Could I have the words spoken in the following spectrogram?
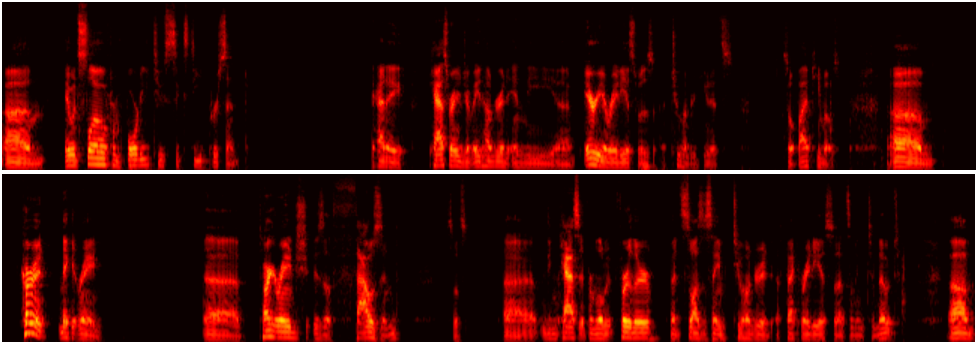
Um it would slow from 40 to 60%. It had a cast range of 800 and the uh, area radius was 200 units. So 5 Teemos. Um current Make It Rain. Uh target range is a thousand, so it's uh you can cast it from a little bit further, but it still has the same 200 effect radius, so that's something to note. Um,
